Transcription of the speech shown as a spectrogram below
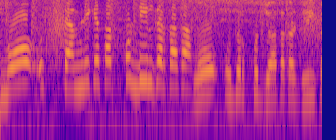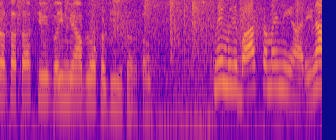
वो उस फैमिली के साथ खुद डील करता था? वो उधर खुद जाता था डील करता था कि भाई मैं आप लोगों का डील करता हूँ। नहीं मुझे बात समझ नहीं आ रही ना।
